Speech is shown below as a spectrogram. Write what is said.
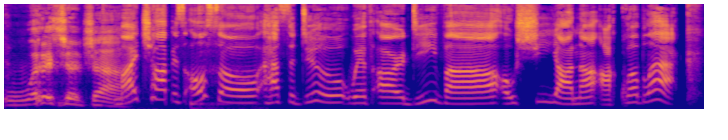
What is your chop? My chop is also has to do with our diva Oceane Aqua Black.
